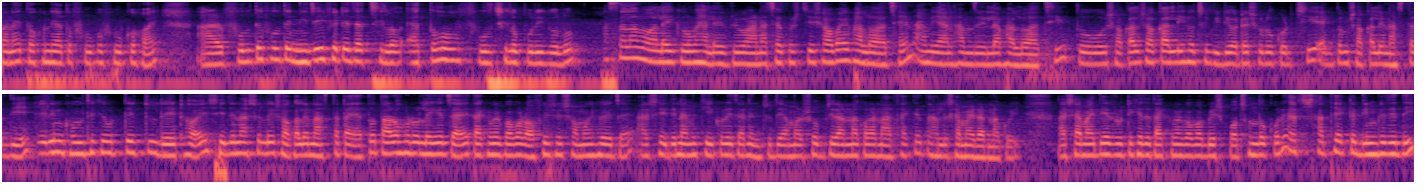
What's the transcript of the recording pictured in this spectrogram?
বানাই তখনই এত ফুলকো ফুলকো হয়। আর ফুলতে ফুলতে নিজেই ফেটে যাচ্ছিল, এত ফুল ছিল পুরিগুলো। আসসালামু আলাইকুম, হ্যালো এভরিওয়ান, আশা করছি সবাই ভালো আছেন। আমি আলহামদুলিল্লাহ ভালো আছি। তো সকাল সকালই হচ্ছে ভিডিওটা শুরু করছি একদম সকালে নাস্তা দিয়ে। যেদিন ঘুম থেকে উঠতে একটু লেট হয়। সেদিন আসলে সকালে নাস্তাটা এত তাড়াহুড়ো লেগে যায়, তাকিমের বাবার অফিসের সময় হয়ে যায়। আর সেদিন আমি কী করে জানেন, যদি আমার সবজি রান্না করা না থাকে তাহলে শ্যামাই রান্না করি। আর শ্যামাই দিয়ে রুটি খেতে তাকিমের বাবা বেশ পছন্দ করে। আর সাথে একটা ডিম ভেজে দিই।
